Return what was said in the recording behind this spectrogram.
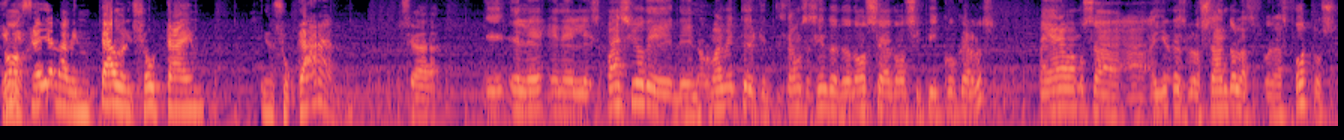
que les hayan aventado el Showtime en su cara. O sea, en el espacio de, normalmente que estamos haciendo de 12 a 2 y pico, Carlos, mañana vamos a, ir desglosando las, las fotos.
